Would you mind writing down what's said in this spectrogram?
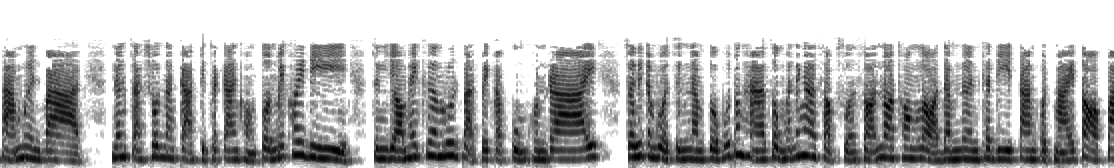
130,000 บาท เนื่องจากช่วงดังกล่าวกิจการของตนไม่ค่อยดี จึงยอมให้เครื่องรูดบัตรไปกับกลุ่มคนร้าย เจ้าที่ตำรวจจึงนำตัวผู้ต้องหาส่งพนักงานสอบสวนสอนนทองหล่อดำเนินคดีตามกฎหมายต่อไป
